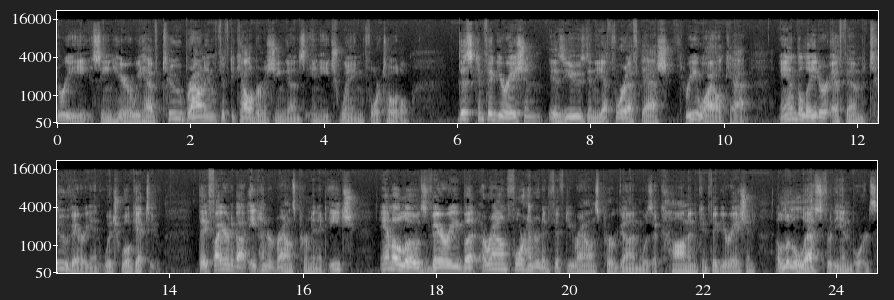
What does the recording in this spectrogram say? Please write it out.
F4F-3 seen here, we have two Browning 50 caliber machine guns in each wing, four total. This configuration is used in the F4F 3 Wildcat and the later FM2 variant, which we'll get to. They fired about 800 rounds per minute each, Ammo loads vary, but around 450 rounds per gun was a common configuration, a little less for the inboards.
